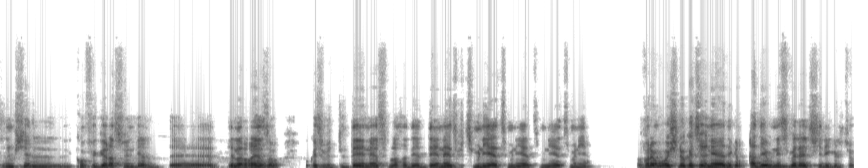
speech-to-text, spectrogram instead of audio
تمشي لل configuration ديال ديال ال réseau وكتبدل DNS بلاصة ديال DNS ب 8 8 8 8 vraiment شنو كتعني هذيك القضية بالنسبة لهذا الشيء اللي قلتو؟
